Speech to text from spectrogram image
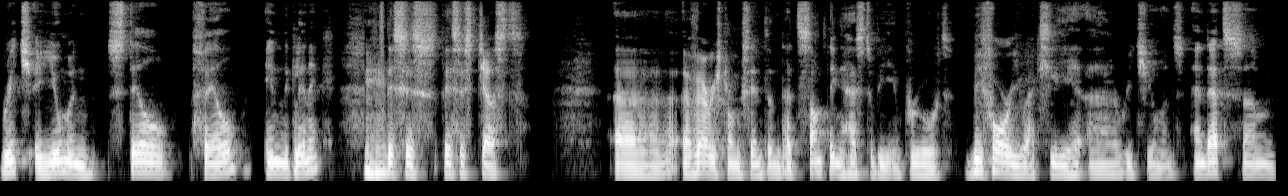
reach a human still fail in the clinic, mm-hmm. this is this is just uh, a very strong symptom that something has to be improved before you actually uh, reach humans, and that's um,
